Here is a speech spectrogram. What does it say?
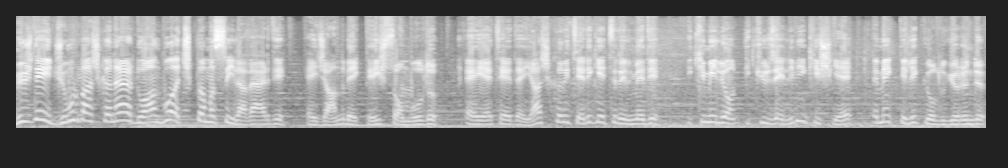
Müjdeyi Cumhurbaşkanı Erdoğan bu açıklamasıyla verdi. Heyecanlı bekleyiş son buldu. EYT'de yaş kriteri getirilmedi. 2 milyon 250 bin kişiye emeklilik yolu göründü.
